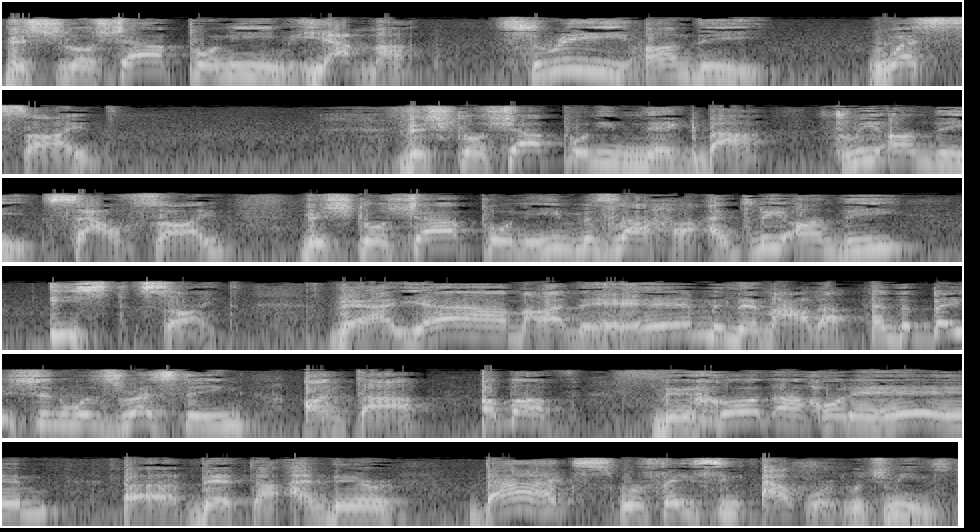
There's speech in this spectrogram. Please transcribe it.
Vishlosha Ponim Yama. Three on the west side. Vishlosha Ponim Negba. Three on the south side. Vishlosha Ponim Mizlaha. And three on the east side. Ve'hayam alehem lemala. And the basin was resting on top, above. Ve'chol achorehem uh, beta. And their backs were facing outward, which means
